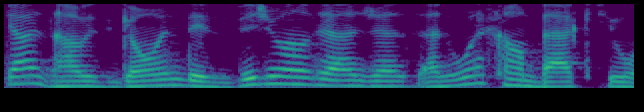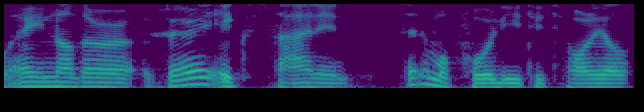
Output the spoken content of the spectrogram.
guys, how is it going? This is Visual Intelligence and welcome back to another very exciting Cinema 4D tutorial.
